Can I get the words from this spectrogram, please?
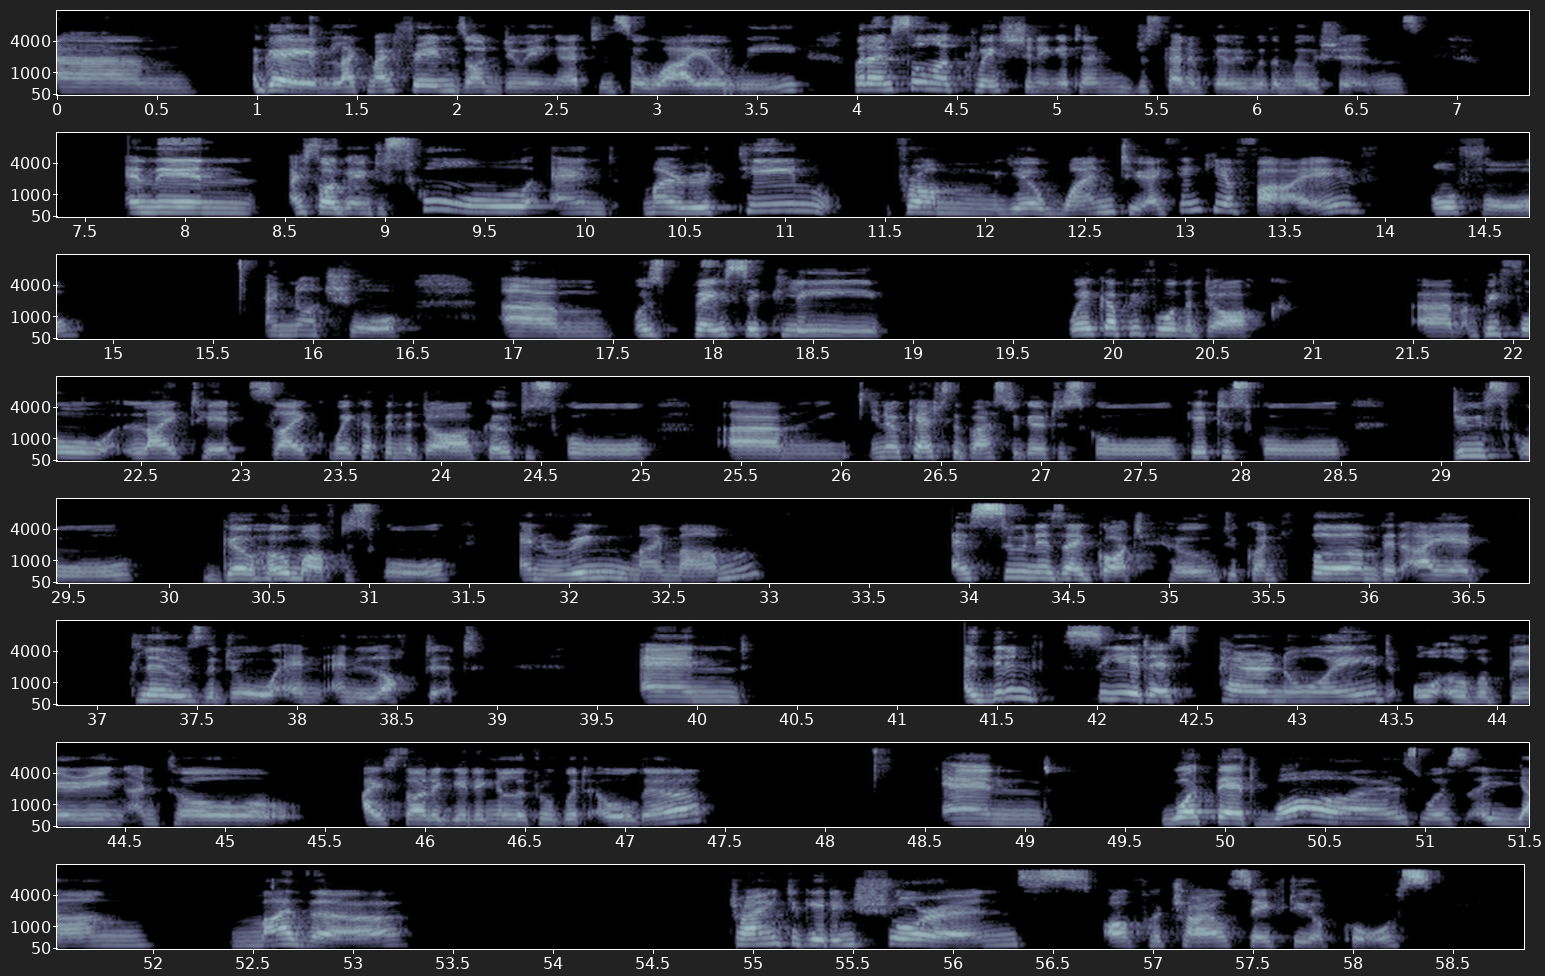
um again like my friends aren't doing it and so why are we? But i'm still not questioning it i'm just kind of going with emotions. And then i started going to school and my routine from year one to i think year five or four i'm not sure um, was basically wake up before the dark um, before light hits like wake up in the dark go to school um, you know catch the bus to go to school get to school do school go home after school and ring my mum as soon as I got home to confirm that I had closed the door and, and locked it. And I didn't see it as paranoid or overbearing until I started getting a little bit older. And what that was was a young mother trying to get insurance of her child's safety, of course,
